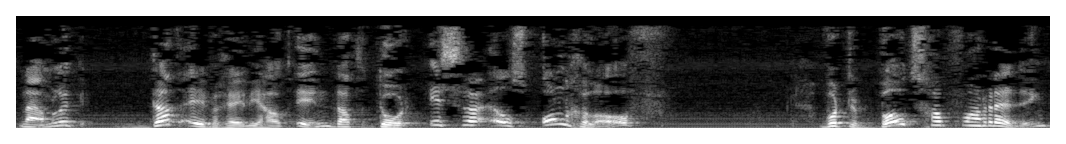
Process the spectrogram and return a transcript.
Namelijk, dat evangelie houdt in dat door Israëls ongeloof wordt de boodschap van redding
